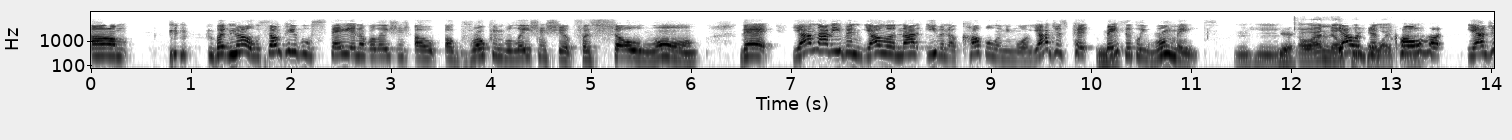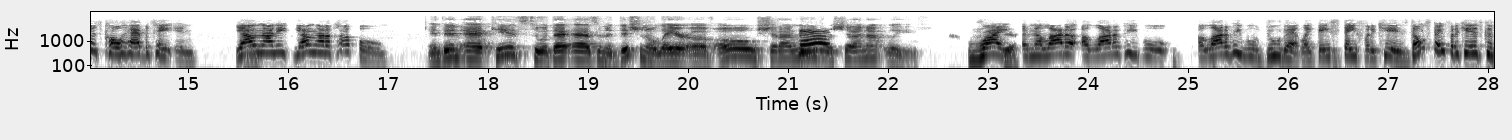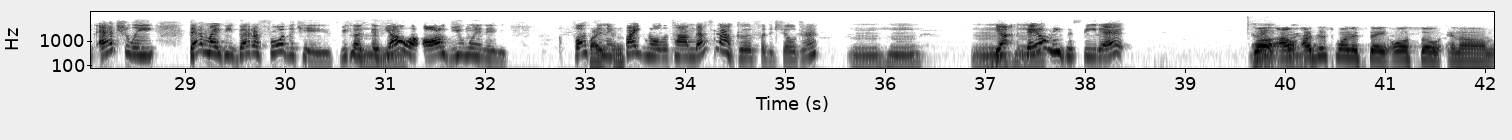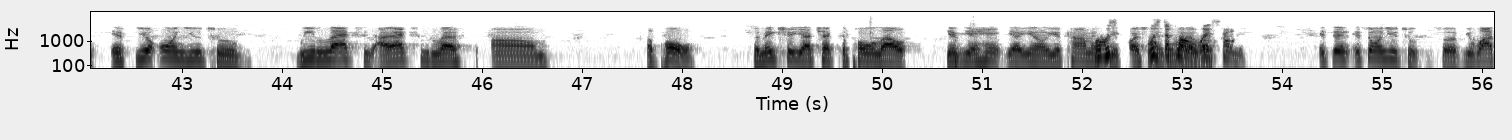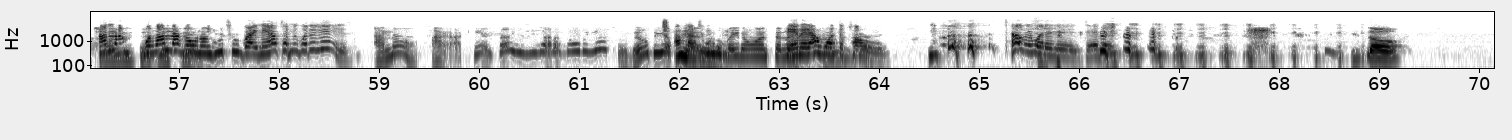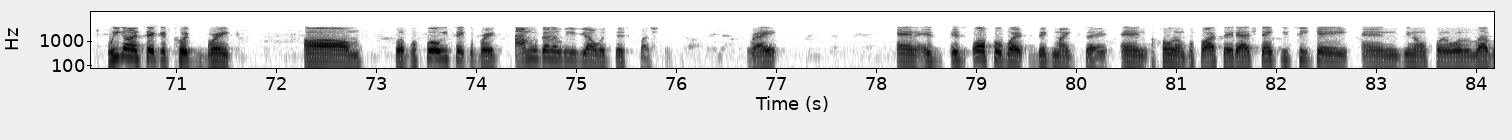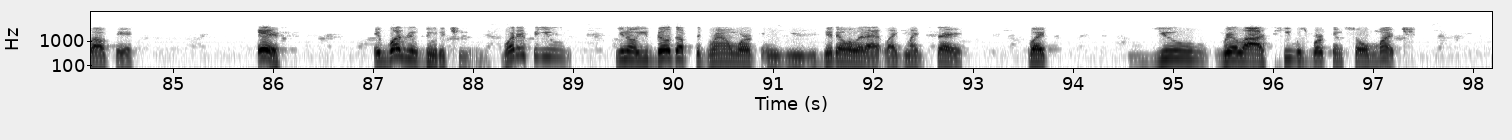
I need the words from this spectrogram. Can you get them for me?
Um, but no, some people stay in a relationship, a, a broken relationship for so long that y'all not even y'all are not even a couple anymore. Y'all just pa- Mm. basically roommates. hmm Yeah. Oh, I know y'all are people just like co that. y'all just cohabitating. Y'all Yeah. not e- y'all not a couple. And then add kids to it. That adds an additional layer of, oh, should I leave or should I not leave? Right. Yeah. And a lot of a lot of people a lot of people do that. Like they stay for the kids. Don't stay for the kids because actually that might be better for the kids. Because if Mhm. y'all are arguing and fussing Fighting. and fighting all the time, that's not good for the children. Mm-hmm. Yeah, they don't need to see that. Well, I. I, I just want to say also, and um, if you're on YouTube, we actually, I actually left um a poll, so make sure y'all check the poll out. Give your hint, your you know your comments, was- your questions. What's the poll? What's the It's in, it's on YouTube. So if you're watching I'm not YouTube, well I'm not going it. on YouTube right now. Tell me what it is. I know. I, I can't tell you. You gotta go to YouTube. It'll be up I'm there not doing it. later on tonight. Damn it, I want the poll. Tell me what it is, damn it. So we're gonna take a quick break. Um, but before we take a break, I'm gonna leave y'all with this question, right? And it's it's off of what Big Mike said. And hold on, before I say that, thank you TK and you know for all the love out there. If it wasn't due to cheating, what if you, you know, you build up the groundwork and you, you did all of that, like Mike said, but you realized he was working so much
